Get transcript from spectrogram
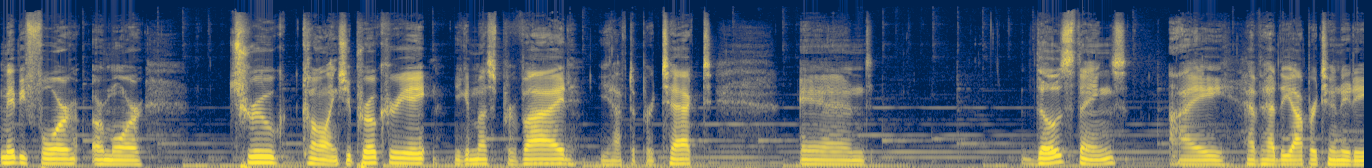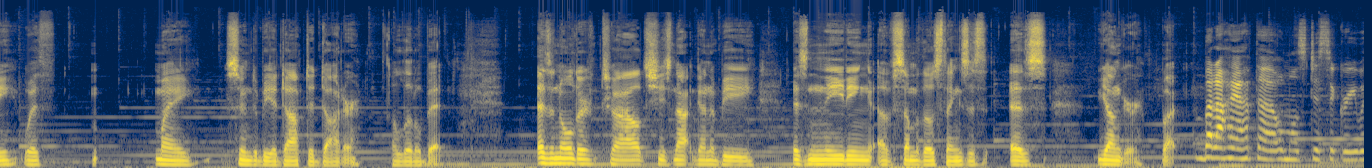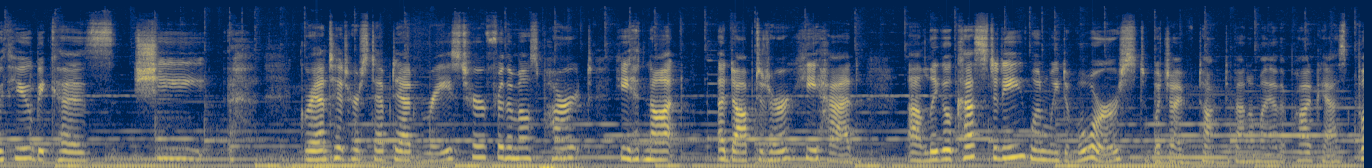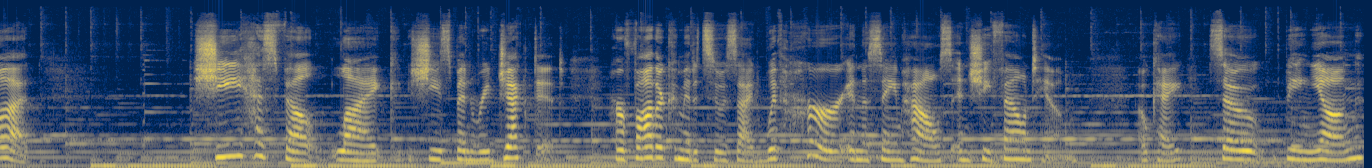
maybe four or more true callings. You procreate, you must provide, you have to protect, and those things I have had the opportunity with my soon to be adopted daughter a little bit. As an older child, she's not going to be as needing of some of those things as as younger, but But I have to almost disagree with you because she granted her stepdad raised her for the most part. He had not adopted her. He had uh, legal custody when we divorced, which I've talked about on my other podcast, but she has felt like she's been rejected. Her father committed suicide with her in the same house, and she found him. Okay, so being young,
